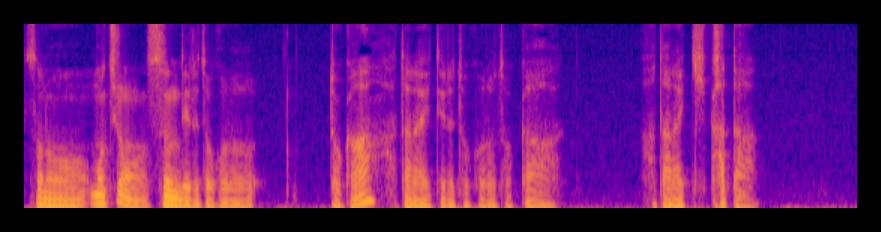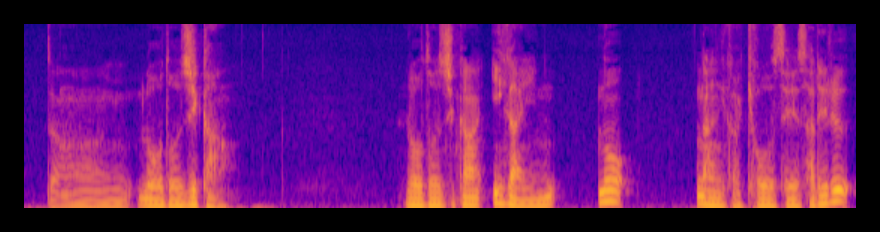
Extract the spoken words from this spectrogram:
そのもちろん住んでるところとか働いてるところとか働き方労働時間。労働時間以外の何か強制される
